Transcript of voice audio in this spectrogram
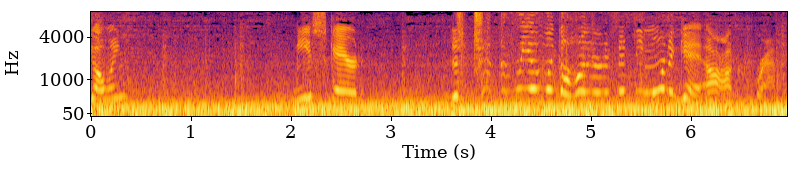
Going? Me scared. There's two, we have like 150 more to get. Oh crap.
